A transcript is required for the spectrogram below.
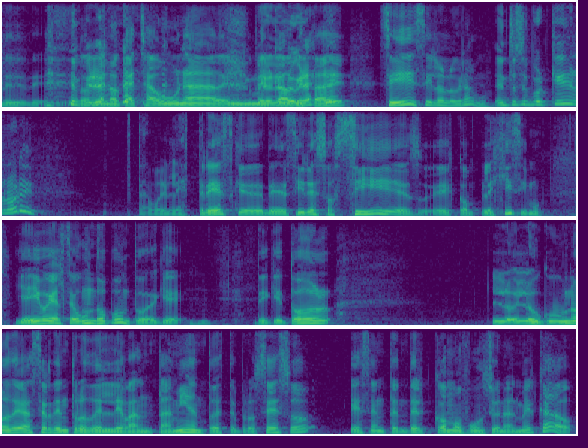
de- de- donde Pero- no cacha una del mercado que está ahí. Sí, sí, lo logramos. Entonces, ¿por qué errores? Bueno, El estrés que de decir eso sí es, es complejísimo. Y ahí voy al segundo punto, de que, de que todo lo, lo que uno debe hacer dentro del levantamiento de este proceso es entender cómo funciona el mercado.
